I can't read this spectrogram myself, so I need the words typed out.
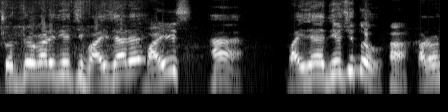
চোদ্দ গাড়ি দিয়েছি বাইশ হাজারে। বাইশ। হ্যাঁ বাইশ হাজার দিয়েছি তো? হ্যাঁ। কারণ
